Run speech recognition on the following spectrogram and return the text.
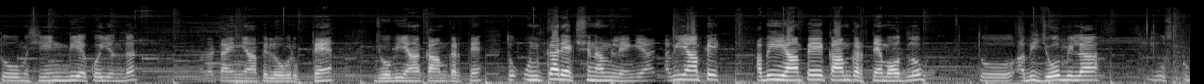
तो मशीन भी है कोई अंदर। ज़्यादा टाइम यहाँ पे लोग रुकते हैं, जो भी यहाँ काम करते हैं तो उनका रिएक्शन हम लेंगे अभी यहाँ पे, अभी यहाँ पे काम करते हैं बहुत लोग तो अभी जो मिला उसको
